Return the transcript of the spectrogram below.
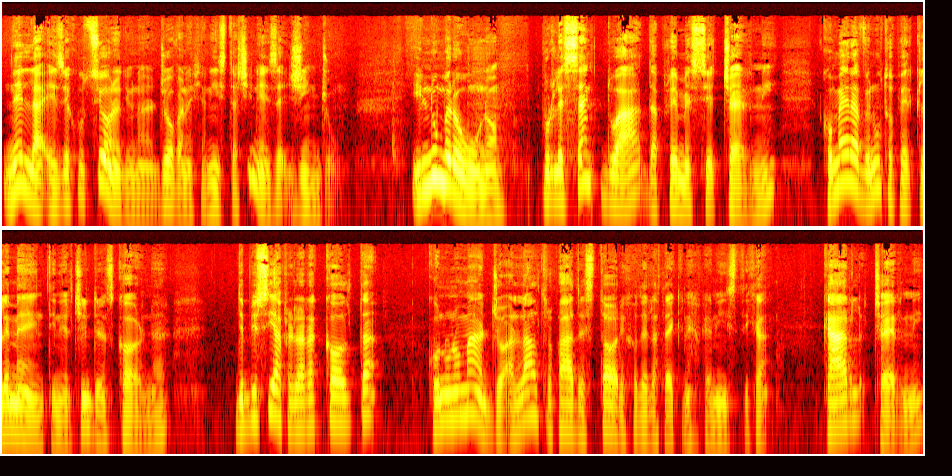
nella esecuzione di una giovane pianista cinese Jin Ju. Il numero 1 pour les cinq doigts d'après Monsieur Czerny, come era avvenuto per Clementi nel Children's Corner, Debussy apre la raccolta con un omaggio all'altro padre storico della tecnica pianistica, Carl Czerny,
